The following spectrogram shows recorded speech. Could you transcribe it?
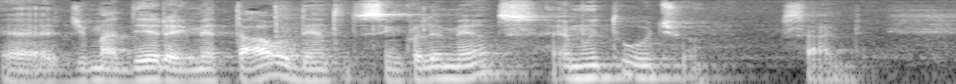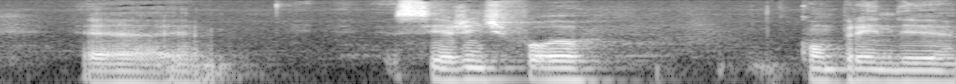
é, de madeira e metal dentro dos cinco elementos é muito útil, sabe? É, se a gente for compreender,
